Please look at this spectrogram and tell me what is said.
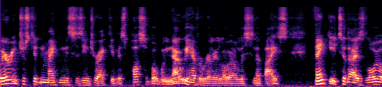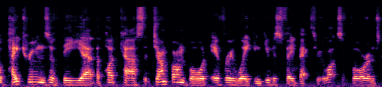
We're interested in making this as interactive as possible. We know we have a really loyal listener base. Thank you to those loyal patrons of the uh, the podcast that jump on board every week and give us feedback through lots of forums.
